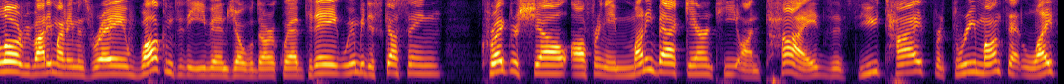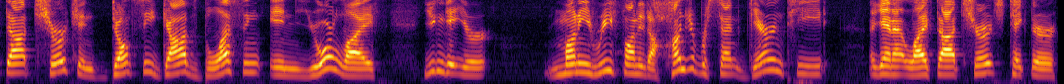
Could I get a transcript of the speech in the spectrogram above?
Hello, everybody. My name is Ray. Welcome to the Evangelical Dark Web. Today, we're going to be discussing Craig Groeschel offering a money back guarantee on tithes. If you tithe for three months at life.church and don't see God's blessing in your life, you can get your money refunded 100% guaranteed again at life.church. Take their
